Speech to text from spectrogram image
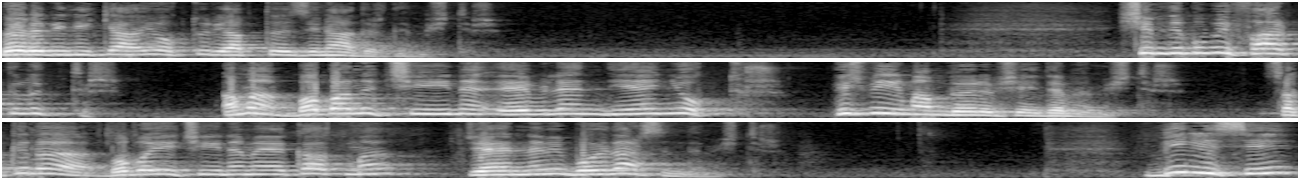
Böyle bir nikah yoktur, yaptığı zinadır demiştir. Şimdi bu bir farklılıktır. Ama babanı çiğne evlen diyen yoktur. Hiçbir imam böyle bir şey dememiştir. Sakın ha babayı çiğnemeye kalkma, cehennemi boylarsın demiştir. Birisi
